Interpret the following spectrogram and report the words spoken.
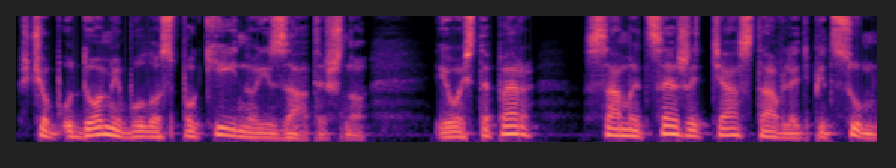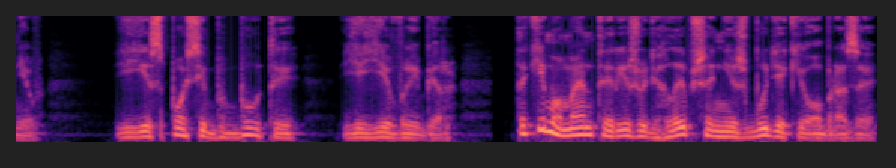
щоб у домі було спокійно і затишно. І ось тепер саме це життя ставлять під сумнів, її спосіб бути, її вибір. Такі моменти ріжуть глибше, ніж будь-які образи,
